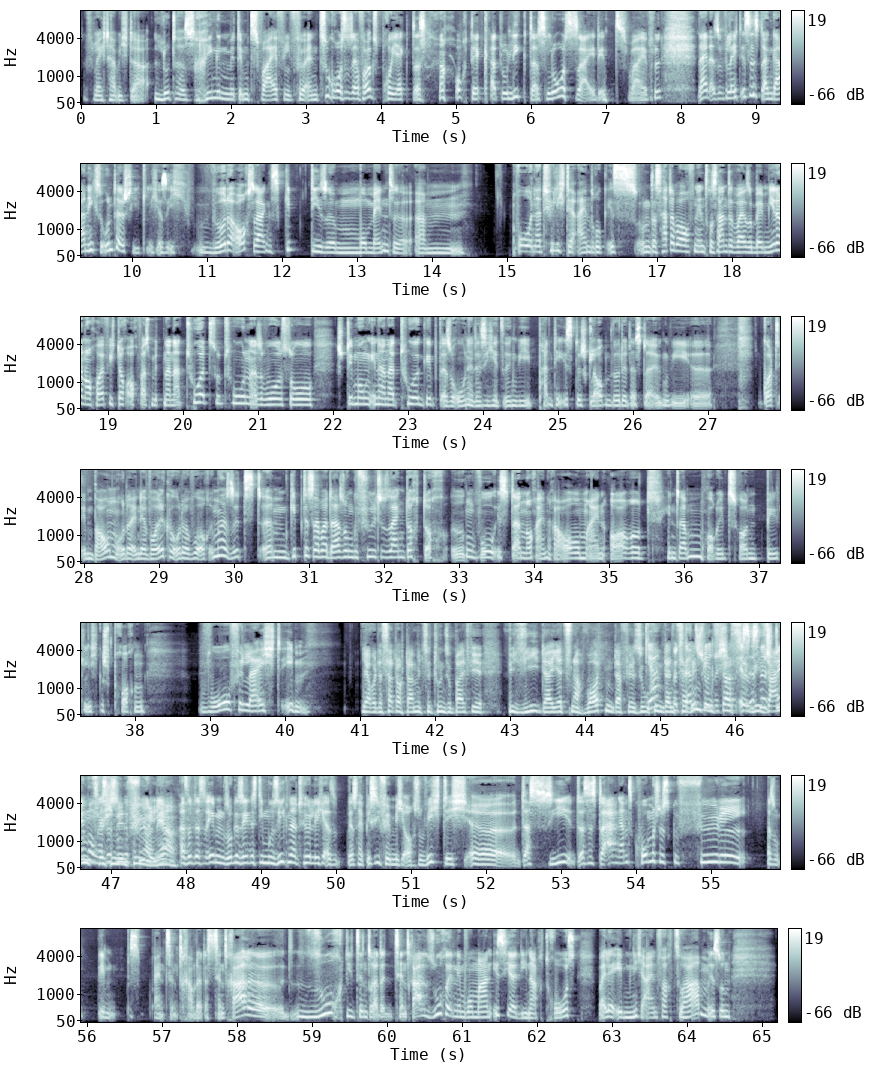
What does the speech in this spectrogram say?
Vielleicht habe ich da Luthers Ringen mit dem Zweifel für ein zu großes Erfolgsprojekt, dass auch der Katholik das los sei, den Zweifel. Nein, also vielleicht ist es dann gar nicht so unterschiedlich. Also ich würde auch sagen, es gibt diese Momente, ähm, wo natürlich der Eindruck ist, und das hat aber auf eine interessante Weise bei mir dann auch häufig doch auch was mit einer Natur zu tun, also wo es so Stimmungen in der Natur gibt, also ohne dass ich jetzt irgendwie pantheistisch glauben würde, dass da irgendwie äh, Gott im Baum oder in der Wolke oder wo auch immer sitzt, ähm, gibt es aber da so ein Gefühl zu sagen, doch, doch, irgendwo ist da noch ein Raum, ein Ort hinterm Horizont, bildlich gesprochen, wo vielleicht eben ja, aber das hat auch damit zu tun, sobald wir, wie Sie, da jetzt nach Worten dafür suchen, ja, dann zerrinnt uns das es ist wie eine Sand Stimmung, zwischen es ist ein den Gefühl, Fingern. Ja. ja. Also das eben so gesehen ist die Musik natürlich, also deshalb ist sie für mich auch so wichtig, äh, dass sie, dass es da ein ganz komisches Gefühl also eben das ein zentral oder das zentrale Such, die zentrale, die zentrale Suche in dem Roman ist ja die nach Trost, weil er eben nicht einfach zu haben ist. Und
